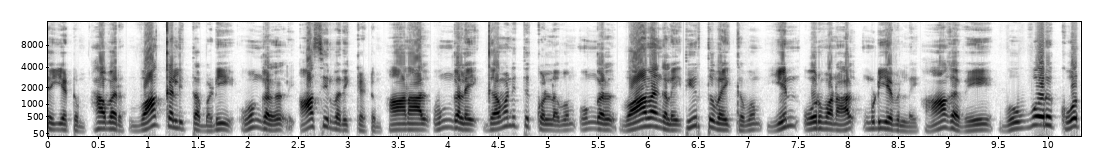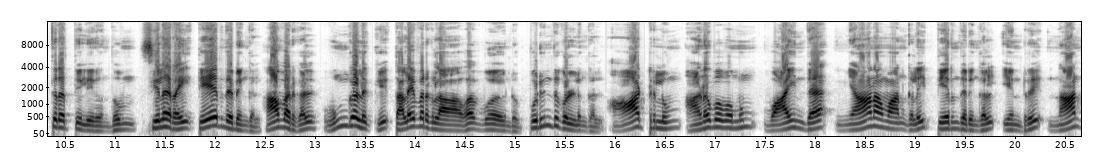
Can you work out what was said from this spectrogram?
செய்யட்டும். அவர் வாக்களித்தபடி உங்களை ஆசீர்வதிக்கட்டும். ஆனால் உங்களை கவனித்துக் கொள்ளவும் உங்கள் வாதங்களை தீர்த்து வைக்கவும் என் ஒருவனால் முடியவில்லை. ஆகவே ஒவ்வொரு கோத்திரத்திலிருந்தும் சிலரை தேர்ந்தெடுங்கள். அவர்கள் உங்களுக்கு தலைவர்களாக வேண்டும். புரிந்து கொள்ளுங்கள் ஆற்றிலும் அனுபவமும் வாய்ந்த ஞானவான்களை தேர்ந்தெடுங்கள் என்று நான்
